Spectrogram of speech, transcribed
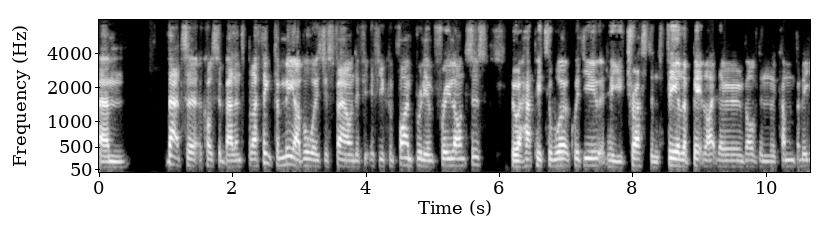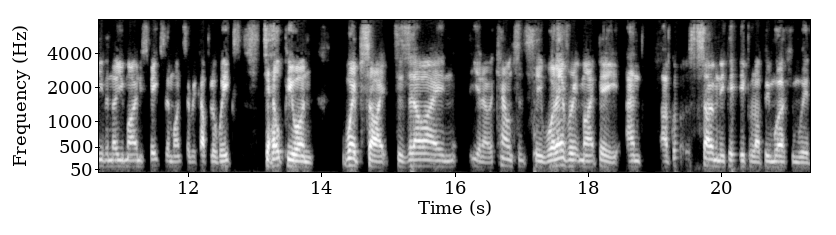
um, that's a, a, constant balance. But I think for me, I've always just found if, if you can find brilliant freelancers who are happy to work with you and who you trust and feel a bit like they're involved in the company, even though you might only speak to them once every couple of weeks, to help you on website design, you know, accountancy, whatever it might be. And I've got so many people I've been working with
